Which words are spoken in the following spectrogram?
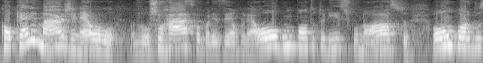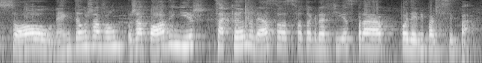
qualquer imagem, né? O, o churrasco, por exemplo, né? ou algum ponto turístico nosso, ou um pôr do sol, né? Então já vão, já podem ir sacando né, as suas fotografias para poderem participar.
